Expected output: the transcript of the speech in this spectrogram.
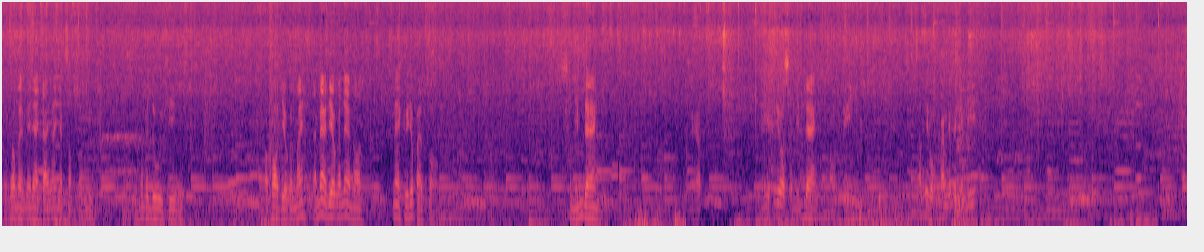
แต่ก็ไม่ไม่แน่ใจนะยังสับสนอยู่ต้องไปดูอีกทีหนึง ว่าพ่อเดียวกันไหม แต่แม่เดียวกันแน่นอน แม่คือเจ้าแปดสองสนิมแดงนะครับนี่เรียกว่าสนิมแดงสองปีสามสิบหกครั้งจะเป็นอย่างนี้ครับ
